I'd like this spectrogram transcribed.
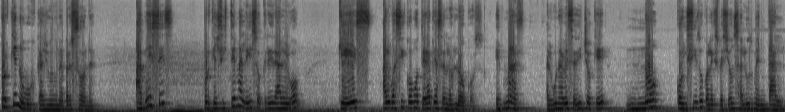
¿Por qué no busca ayuda una persona? A veces porque el sistema le hizo creer algo que es algo así como terapias en los locos. Es más, alguna vez he dicho que no coincido con la expresión salud mental.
